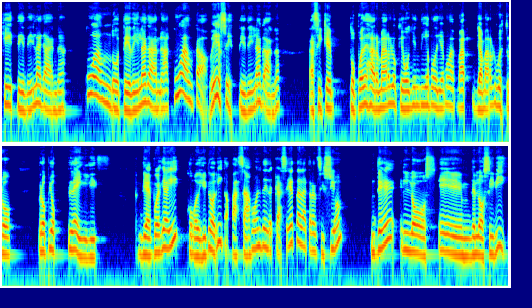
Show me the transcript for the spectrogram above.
que te dé la gana, cuando te dé la gana, cuántas veces te dé la gana. Así que tú puedes armar lo que hoy en día podríamos llamar nuestro propio playlist. Después de ahí, como dijiste ahorita, pasamos de la a la transición de los, eh, de los CD.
